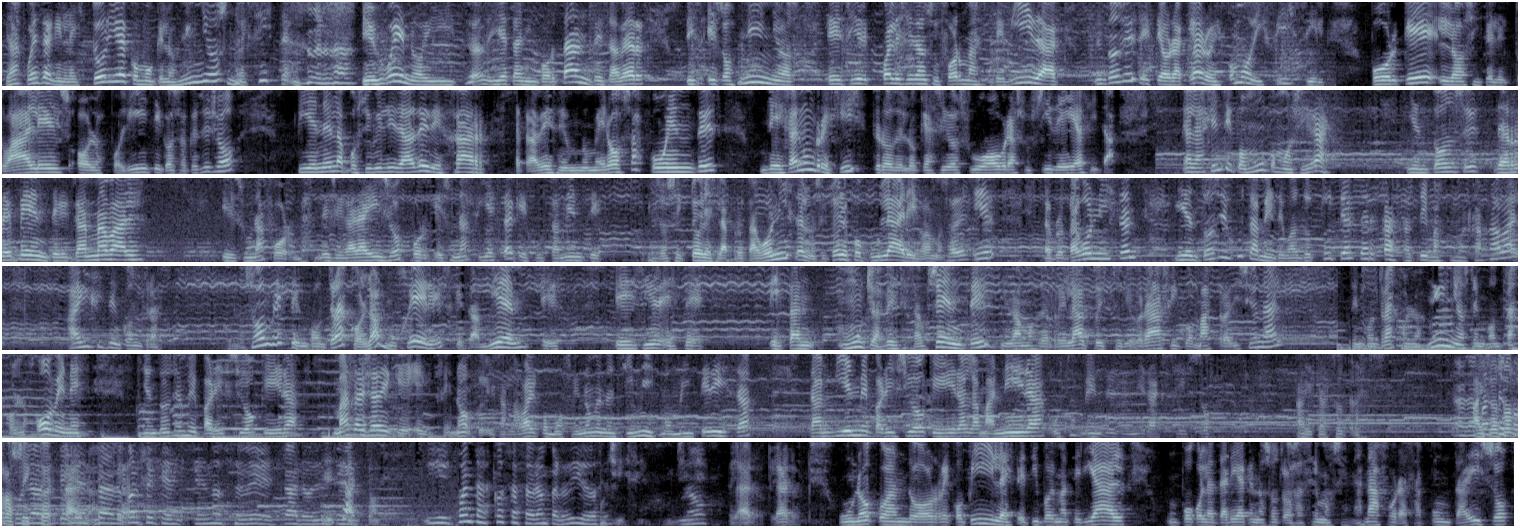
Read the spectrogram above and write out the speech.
Te das cuenta que en la historia como que los niños no existen. ¿verdad? Y bueno, y, y es tan importante saber esos niños, es decir, cuáles eran sus formas de vida, entonces, este, ahora claro, es como difícil, porque los intelectuales o los políticos o qué sé yo, tienen la posibilidad de dejar, a través de numerosas fuentes, dejan un registro de lo que ha sido su obra, sus ideas y tal. A la gente común, ¿cómo llegás? Y entonces, de repente, el carnaval es una forma de llegar a ellos porque es una fiesta que justamente esos sectores la protagonizan, los sectores populares, vamos a decir, la protagonizan, y entonces justamente cuando tú te acercas a temas como el carnaval, ahí sí te encontrás con los hombres, te encontrás con las mujeres, que también es, es decir, este, están muchas veces ausentes, digamos, del relato historiográfico más tradicional, te encontrás con los niños, te encontrás con los jóvenes, y entonces me pareció que era, más allá de que el, el carnaval como fenómeno en sí mismo me interesa, también me pareció que era la manera justamente de tener acceso a esas otras a, esos otros sectores. Claro, la parte que, no se ve, claro. Exacto. ¿Y cuántas cosas habrán perdido? Muchísimo, muchísimo. Claro, claro. Uno cuando recopila este tipo de material, un poco la tarea que nosotros hacemos en Anáforas apunta a eso,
